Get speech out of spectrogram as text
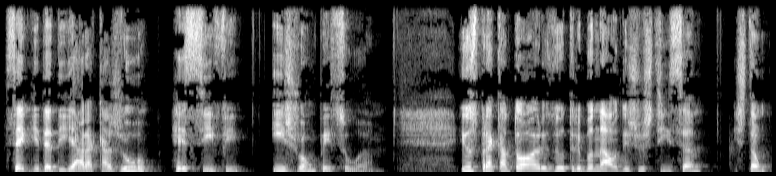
seguida de Aracaju, Recife e João Pessoa. E os precatórios do Tribunal de Justiça estão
